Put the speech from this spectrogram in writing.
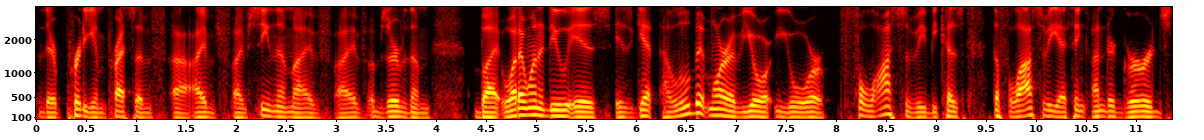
they're pretty impressive. Uh, I've I've seen them. I've I've observed them. But what I want to do is is get a little bit more of your your philosophy because the philosophy I think undergirds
